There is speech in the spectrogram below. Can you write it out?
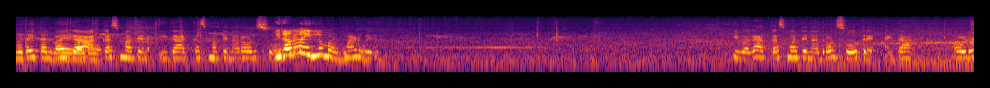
ಗೊತ್ತಾಯ್ತಲ್ವಾ ಈಗ ಅಕಸ್ಮಾತ್ ಏನ ಈಗ ಅಕಸ್ಮಾತ್ ಏನಾರ ಅವಳು ಇರಮ್ಮ ಇಲ್ಲೂ ಮಾಡ್ಬೇಕು. ಇವಾಗ ಅಕಸ್ಮಾತ್ ಏನಾದ್ರೂ ಅವಳು ಸೋತ್ರೆ ಆಯ್ತಾ? ಅವಳು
